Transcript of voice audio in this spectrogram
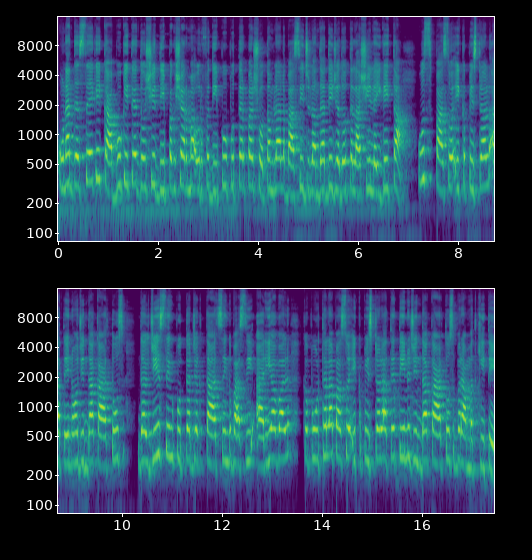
ਉਹਨਾਂ ਦੱਸਿਆ ਕਿ ਕਾਬੂ ਕੀਤੇ ਦੋਸ਼ੀ ਦੀਪਕ ਸ਼ਰਮਾ ਉਰਫ ਦੀਪੂ ਪੁੱਤਰ ਪਰਸ਼ੋਤਮ ਲਾਲ ਬਾਸੀ ਜਲੰਧਰ ਦੀ ਜਦੋਂ ਤਲਾਸ਼ੀ ਲਈ ਗਈ ਤਾਂ ਉਸ ਪਾਸੋਂ ਇੱਕ ਪਿਸਟਲ ਅਤੇ ਨੌ ਜਿੰਦਾ ਕਾਰਤੂਸ, ਦਲਜੀਤ ਸਿੰਘ ਪੁੱਤਰ ਜਗਤਾਜ ਸਿੰਘ ਬਾਸੀ ਆਰੀਆਵਾਲ, ਕਪੂਰਥਲਾ ਪਾਸੋਂ ਇੱਕ ਪਿਸਟਲ ਅਤੇ ਤਿੰਨ ਜਿੰਦਾ ਕਾਰਤੂਸ ਬਰਾਮਦ ਕੀਤੇ।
